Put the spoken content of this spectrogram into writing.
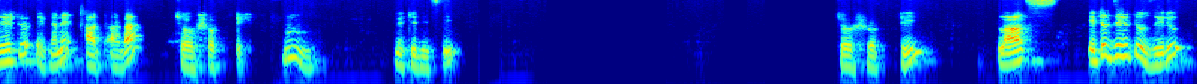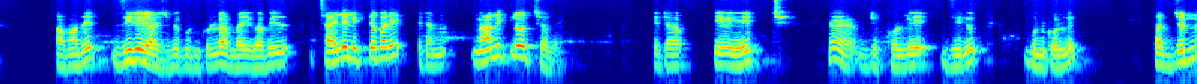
যেহেতু, এখানে আট আটা চৌষট্টি। হুম, লিখে দিচ্ছি। চৌষট্টি প্লাস এটা যেহেতু জিরো আমাদের জিরোই আসবে গুণ করলে আমরা এইভাবে চাইলে লিখতে পারি, এটা না লিখলেও চলে। এটা এইট হ্যাঁ যোগ করলে জিরো, গুণ করলে তার জন্য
